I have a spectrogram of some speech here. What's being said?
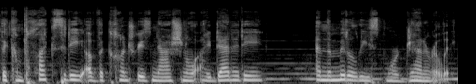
the complexity of the country's national identity, and the Middle East more generally.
